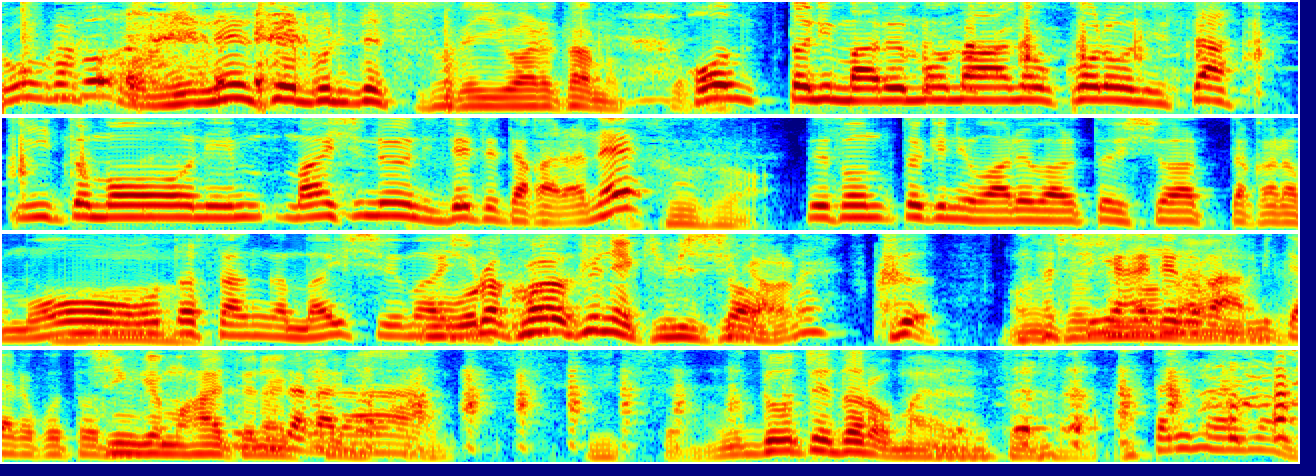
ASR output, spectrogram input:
小学校2年生ぶりです、それ言われたの。本当に丸物あの頃にさ、いいともに毎週のように出てたからね。そうそう。で、その時に我々と一緒だったから、もう、太田さんが毎週毎週。俺は子役には厳しいからね。服。チンゲ生えてるのかみたいなことチンゲも生えてないだから。言ってたよ。童貞だろ、お前ら。当たり前なんだよ。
